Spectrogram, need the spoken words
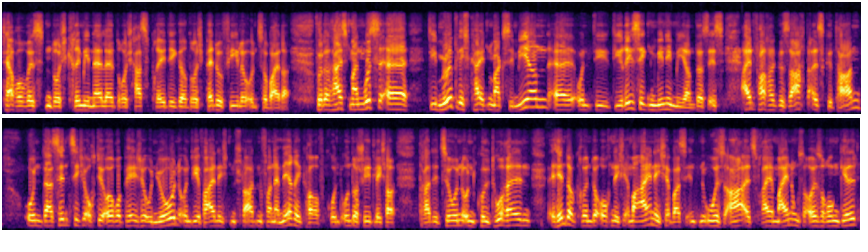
Terroristen, durch Kriminelle, durch Hassprediger, durch Pädophile und so weiter. So, das heißt, man muss äh, die Möglichkeiten maximieren äh, und die, die Risiken minimieren. Das ist einfacher gesagt als getan. Und da sind sich auch die Europäische Union und die Vereinigten Staaten von Amerika aufgrund unterschiedlicher Traditionen und kulturellen Hintergründe auch nicht immer einig. Was in den USA als freie Meinungsäußerung gilt,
